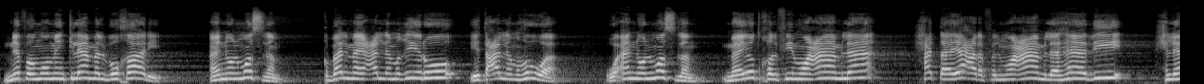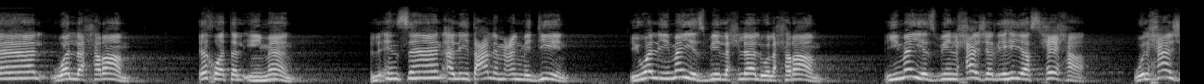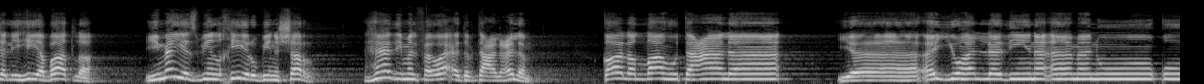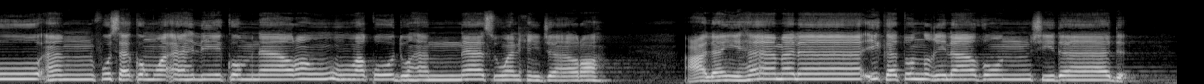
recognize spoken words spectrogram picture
نفهم من كلام البخاري أن المسلم قبل ما يعلم غيره يتعلم هو. وأن المسلم ما يدخل في معاملة حتى يعرف المعاملة هذه حلال ولا حرام. إخوة الإيمان الإنسان اللي يتعلم علم الدين يولي يميز بين الحلال والحرام يميز بين الحاجة اللي هي صحيحة والحاجة اللي هي باطلة يميز بين الخير وبين الشر. هذه من الفوائد بتاع العلم. قال الله تعالى يا أيها الذين آمنوا قوا أنفسكم وأهليكم نارا وقودها الناس والحجارة عليها ملائكة غلاظ شداد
